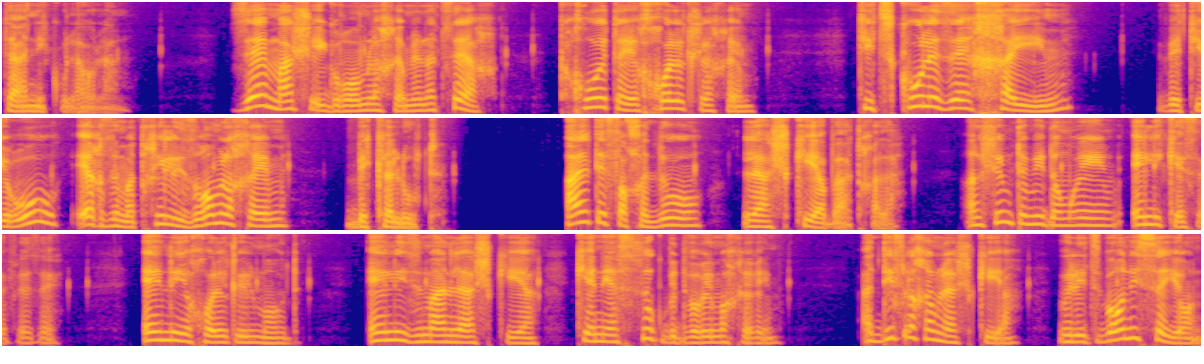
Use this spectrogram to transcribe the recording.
תעניקו לעולם. זה מה שיגרום לכם לנצח. קחו את היכולת שלכם, תצקו לזה חיים, ותראו איך זה מתחיל לזרום לכם בקלות. אל תפחדו להשקיע בהתחלה. אנשים תמיד אומרים, אין לי כסף לזה, אין לי יכולת ללמוד, אין לי זמן להשקיע, כי אני עסוק בדברים אחרים. עדיף לכם להשקיע ולצבור ניסיון,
